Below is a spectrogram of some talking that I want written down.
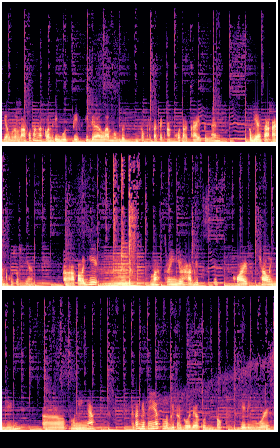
yang menurut aku sangat kontributif di dalam membentuk perspektif aku terkait dengan kebiasaan khususnya. Uh, apalagi mastering your habits is quite challenging. Uh, mengingat kita biasanya lebih tergoda untuk getting worse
